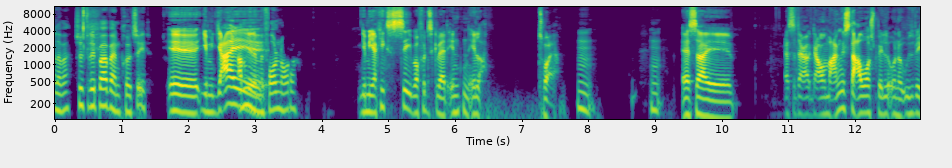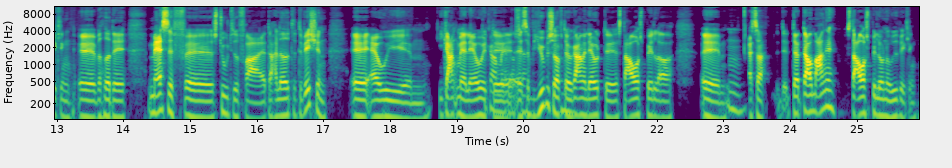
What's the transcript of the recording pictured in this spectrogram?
Eller hvad? Synes du, det bør være en prioritet? Øh, jamen jeg... Sammenlignet med Fallen Order? Jamen jeg kan ikke se, hvorfor det skal være et enten eller, tror jeg. Mm. Mm. Altså, øh, altså der, der er jo mange Star Wars spil under udvikling. Øh, hvad hedder det? Massive øh, studiet fra, der har lavet The Division, øh, er jo i, øh, i gang med at lave et, øh, også, altså Ubisoft er jo i mm. gang med at lave et øh, Star Wars spil, og øh, mm. altså, der, der er jo mange Star Wars spil under udvikling.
